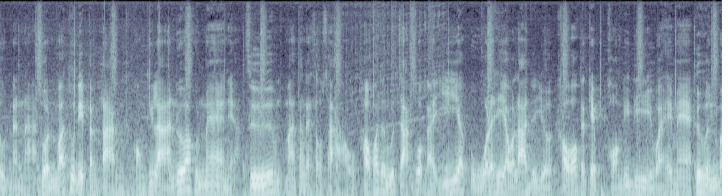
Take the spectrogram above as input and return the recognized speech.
ตุ๋นนานๆส่วนวัตถุดิบต่างๆ ของที่ร้านด้วยว่าคุณแม่เนี่ยซื้อมาตั้งแต่สาวๆเขาก็จะรู้จักพวกไออีอากูอะไรที่เยาวราชเยอะๆเขาก็จะเก็บของที่ดีไว้ให้แม่ คือเหมือนเว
